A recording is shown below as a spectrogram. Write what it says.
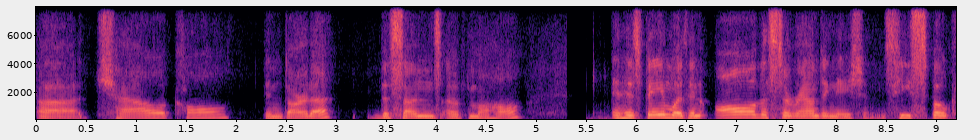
uh, Chalcol, and Darda, the sons of Mahol. And his fame was in all the surrounding nations. He spoke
